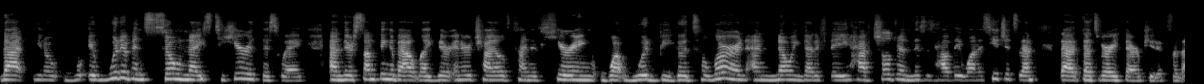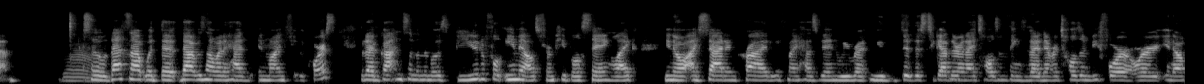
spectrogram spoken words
that you know it would have been so nice to hear it this way. And there's something about like their inner child kind of hearing what would be good to learn and knowing that if they have children this is how they want to teach it to them that that's very therapeutic for them Wow. So that's not what the that was not what I had in mind for the course, but I've gotten some of the most beautiful emails from people saying like, you know, I sat and cried with my husband. We re- we did this together, and I told him things that I never told him before, or you know,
